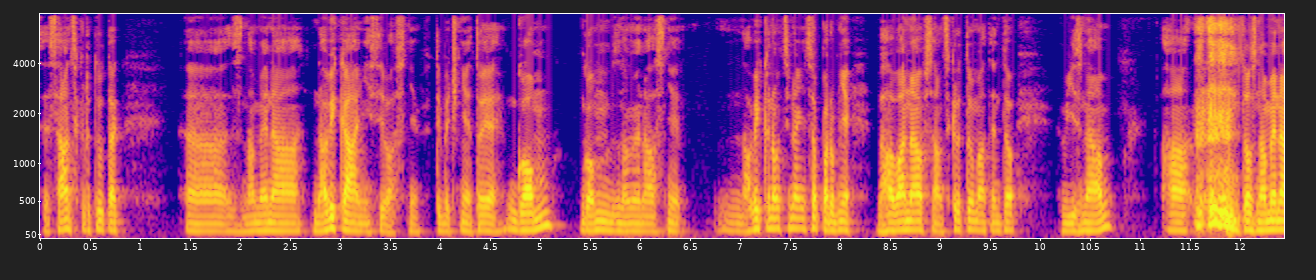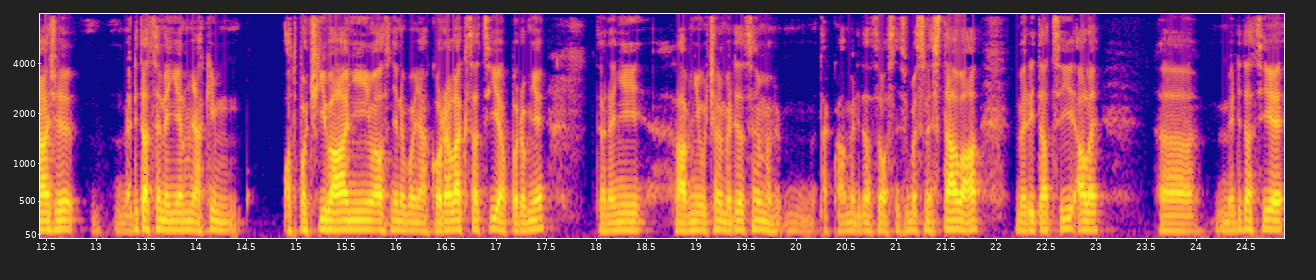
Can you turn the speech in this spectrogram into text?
ze sanskrtu, tak eh, znamená navykání si vlastně. V tibetštině to je gom. Gom znamená vlastně navyknout si na něco podobně. Bhavana v sanskrtu má tento význam. A to znamená, že meditace není jenom nějakým odpočívání vlastně, nebo nějakou relaxací a podobně. To není hlavní účel meditace, taková meditace vlastně se vůbec nestává meditací, ale uh, meditace je,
